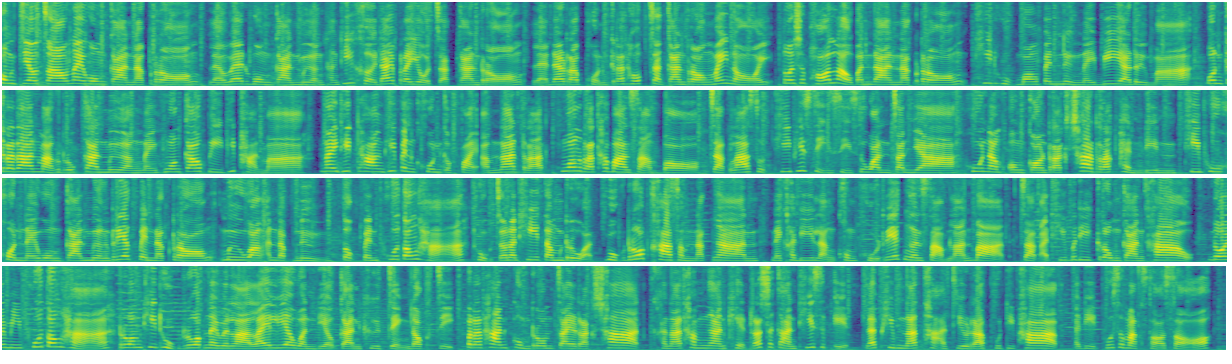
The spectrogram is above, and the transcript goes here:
คงเจียวจ้าวในวงการนักร้อง และแวดวงการเมืองทั้งที่เคยได้ประโยชน์จากการร้อง และได้รับผลกระทบจากการร้องไม่น้อย โดยเฉพาะเหล่าบรรดานนักร้องที่ถูกมองเป็นหนึ่งในเบี้ยหรือม้า บนกระดานหมากรุกการเมืองในห่วง 9 ปีที่ผ่านมา ในทิศทางที่เป็นคุณกับฝ่ายอำนาจรัฐห่วงรัฐบาล 3ปอจากล่าสุดที่พี่ศรีศรีสุวรรณจันยา ผู้นำองค์กรรักชาติรักแผ่นดิน ที่ผู้คนในวงการเมืองเรียกเป็นนักร้อง มือวางอันดับหนึ่งตกเป็นผู้ต้องหาถูกเจ้าหน้าที่ตำรวจ บุกรวบคาสำนักงาน ในคดีหลังข่มขู่เรียกเงิน 3 ล้านบาท จากอธิบดีกรมการข้าว โดยมีผู้ต้องหารวมที่ถูกรวบในเวลาไล่เลี่ยวันเดียวกัน คือเจ๋งดอกจิก ประธานกลุ่มรวมใจรักชาติ คณะทำงานเขตราชการที่ 11 และพิมพ์นัทถาจิรพุทธิภาค อดีตผู้สมัครสส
